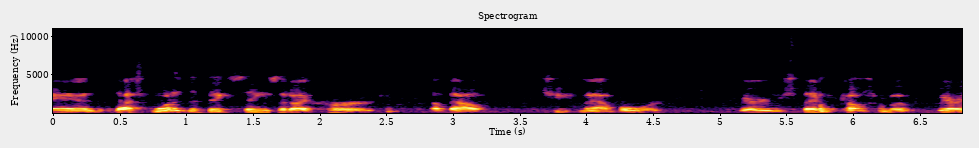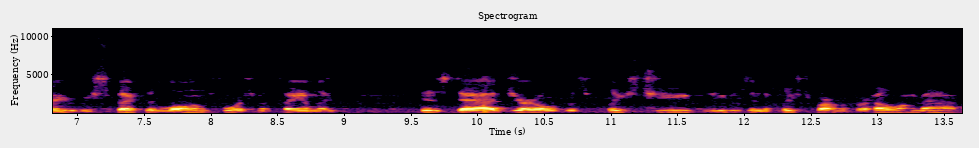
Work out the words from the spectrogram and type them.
and that's one of the big things that I heard about Chief Matt Board. Very respected, comes from a very respected law enforcement family. His dad, Gerald, was police chief, and he was in the police department for how long, Matt?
